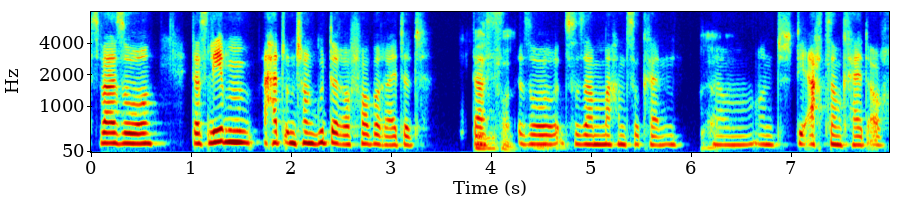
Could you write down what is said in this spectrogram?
es war so, das Leben hat uns schon gut darauf vorbereitet, das so zusammen machen zu können. Ja. Ähm, und die Achtsamkeit auch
